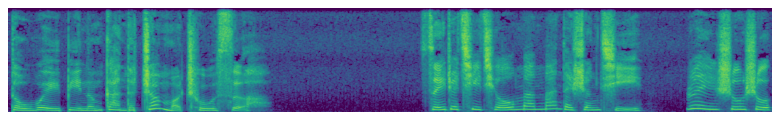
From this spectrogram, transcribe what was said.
都未必能干得这么出色。随着气球慢慢的升起，瑞叔叔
